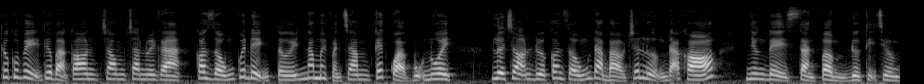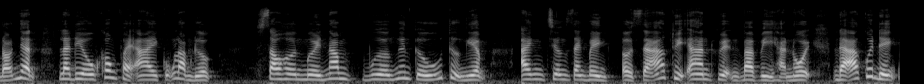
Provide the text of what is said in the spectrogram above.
Thưa quý vị, thưa bà con, trong chăn nuôi gà, con giống quyết định tới 50% kết quả vụ nuôi. Lựa chọn được con giống đảm bảo chất lượng đã khó, nhưng để sản phẩm được thị trường đón nhận là điều không phải ai cũng làm được. Sau hơn 10 năm vừa nghiên cứu thử nghiệm, anh Trương Danh Bình ở xã Thụy An, huyện Ba Vì, Hà Nội đã quyết định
